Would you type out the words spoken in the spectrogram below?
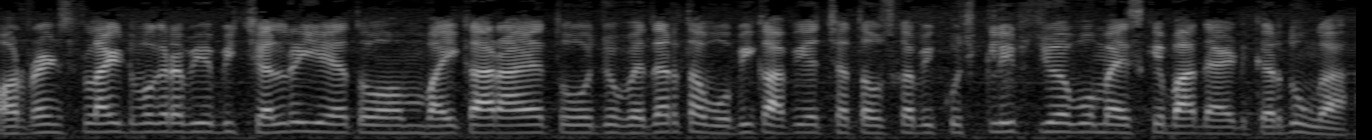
और फ्रेंड्स फ़्लाइट वगैरह भी अभी चल रही है तो हम बाई कार आए तो जो वेदर था वो भी काफ़ी अच्छा था। उसका भी कुछ क्लिप्स जो है वो मैं इसके बाद ऐड कर दूँगा।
